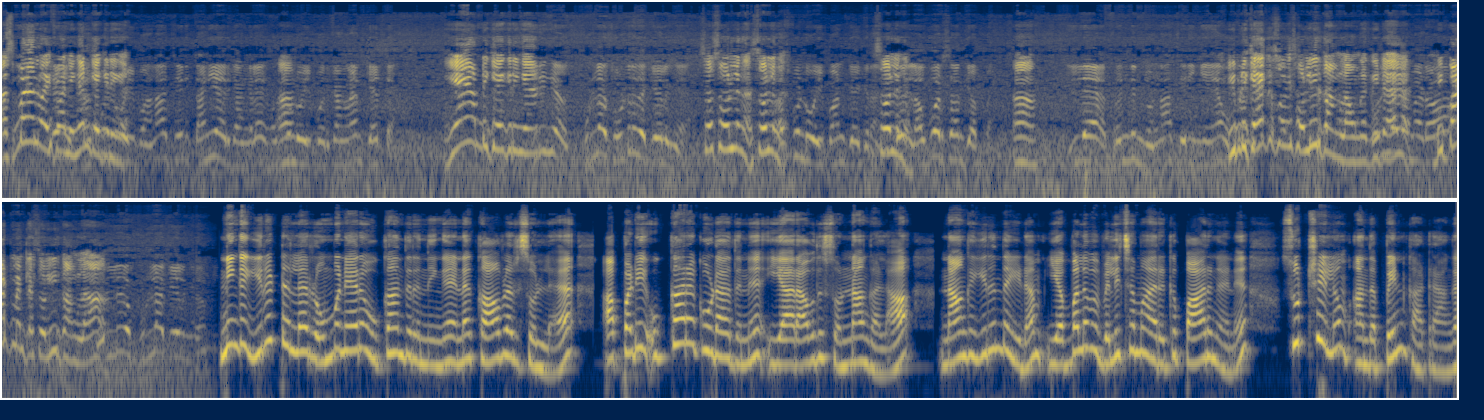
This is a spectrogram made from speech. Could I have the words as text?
ஹஸ்பண்ட் அண்ட் ஒய்ஃபா நீங்கன்னு கேக்குறீங்க. சரி தனியா இருக்காங்களே? ஹஸ்பண்ட் ஒய்ஃப் இருக்காங்களான்னு கேட்டேன். ஏன் அப்படி கேக்குறீங்க? ஃபுல்லா சொல்றத கேளுங்க. சோ சொல்லுங்க சொல்லுங்க. ஹஸ்பண்ட் ஒய்ஃபான்னு கேக்குறேன். சொல்லுங்க. லவ்வர்ஸான்னு கேட்பேன். ஆ. இல்ல ஃப்ரெண்டுன்னு சொன்னா சரிங்க இப்படி கேட்க சொல்லி சொல்லிருக்காங்களா உங்ககிட்ட? டிபார்ட்மெண்ட்ல சொல்லிருக்காங்களா ஃபுல்லா கேளுங்க. நீங்க இருட்டுல ரொம்ப நேரம் உட்கார்ந்து இருந்தீங்க என காவலர் சொல்ல? அப்படி உட்கார கூடாதுன்னு யாராவது சொன்னாங்களா? நாங்க இருந்த இடம் எவ்வளவு வெளிச்சமா இருக்கு பாருங்கன்னு சுற்றிலும் அந்த பெண் காட்டுறாங்க.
